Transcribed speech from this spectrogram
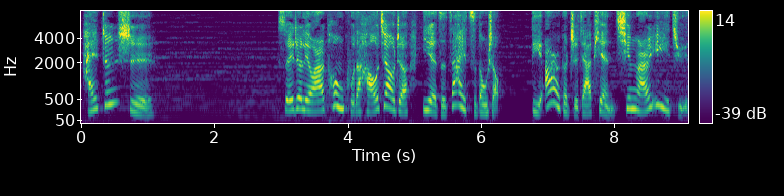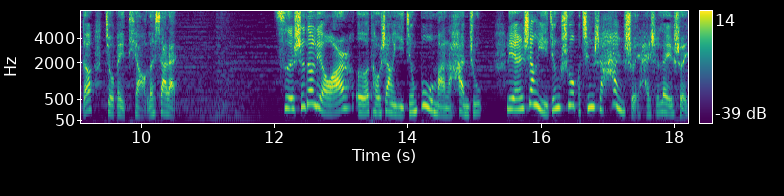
还真是。随着柳儿痛苦的嚎叫着，叶子再次动手，第二个指甲片轻而易举的就被挑了下来。此时的柳儿额头上已经布满了汗珠，脸上已经说不清是汗水还是泪水，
